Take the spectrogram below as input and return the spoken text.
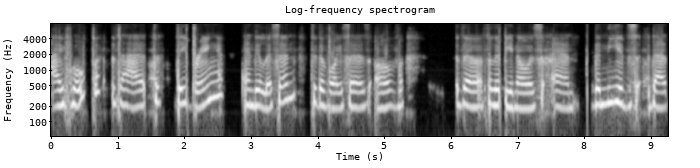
I hope that they bring and they listen to the voices of the Filipinos and the needs that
